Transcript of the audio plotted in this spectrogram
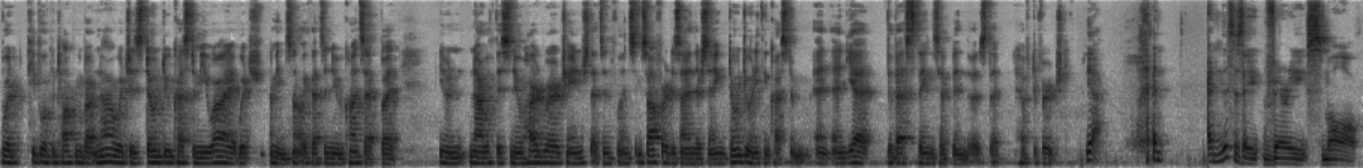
what people have been talking about now, which is don't do custom UI. Which I mean, it's not like that's a new concept, but you know now with this new hardware change that's influencing software design they're saying don't do anything custom. And and yet the best things have been those that have diverged. Yeah. And and this is a very small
